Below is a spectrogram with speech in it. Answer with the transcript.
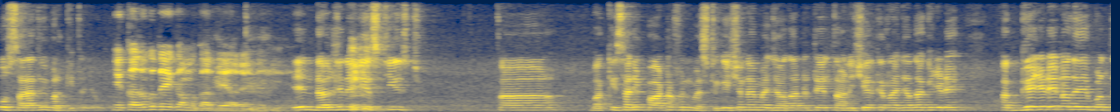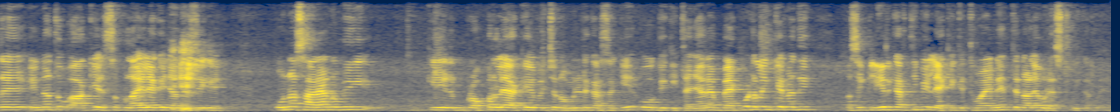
ਉਹ ਸਾਰਾ ਤੇ ਵਰਕ ਕੀਤਾ ਜਾਊਗਾ। ਇਹ ਕਦੋਂ ਕਦੋਂ ਇਹ ਕੰਮ ਕਰਦੇ ਆ ਰਹੇ ਨੇ ਜੀ? ਇਹ ਇੰਡਲਜ ਨੇ ਜੀ ਇਸ ਚੀਜ਼ 'ਚ। ਤਾਂ ਬਾਕੀ ਸਾਰੀ ਪਾਰਟ ਆਫ ਇਨਵੈਸਟੀਗੇਸ਼ਨ ਹੈ ਮੈਂ ਜ਼ਿਆਦਾ ਡਿਟੇਲ ਤਾਂ ਨਹੀਂ ਸ਼ੇਅਰ ਕਰਨਾ ਚਾਹੁੰਦਾ ਕਿ ਜਿਹੜੇ ਅੱਗੇ ਜਿਹੜੇ ਇਹਨਾਂ ਦੇ ਬੰਦੇ ਇਹਨਾਂ ਤੋਂ ਆ ਕੇ ਸਪਲਾਈ ਲੈ ਕੇ ਜਾਂਦੇ ਸੀਗੇ ਉਹਨਾਂ ਸਾਰਿਆਂ ਨੂੰ ਵੀ ਕਿ ਪ੍ਰੋਪਰ ਲਿਆ ਕੇ ਵਿੱਚ ਨੋਮੀਨੇਟ ਕਰ ਸਕੀਏ ਉਹ ਅੱਗੇ ਕੀਤਾ ਜਾ ਰਿਹਾ। ਬੈਕਵਰਡ ਲਿੰਕ ਇਹਨਾਂ ਦੀ ਅਸੀਂ ਕਲੀਅਰ ਕਰਤੀ ਵੀ ਲੈ ਕੇ ਕਿੱਥੋਂ ਆਏ ਨੇ ਤੇ ਨਾਲੇ ਉਹ ਅਰੈਸਟ ਵੀ ਕਰ ਲਏ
